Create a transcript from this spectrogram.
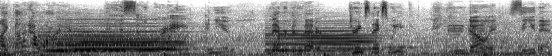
My God, how are you? so great. And you? Never been better. Drinks next week. You know it. See you then.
